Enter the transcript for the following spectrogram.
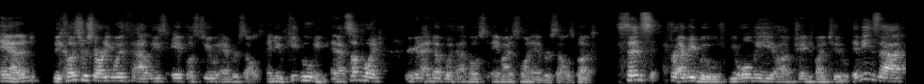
And because you're starting with at least A plus two amber cells, and you keep moving, and at some point you're going to end up with at most A minus one amber cells. But since for every move you only um, change by two, it means that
